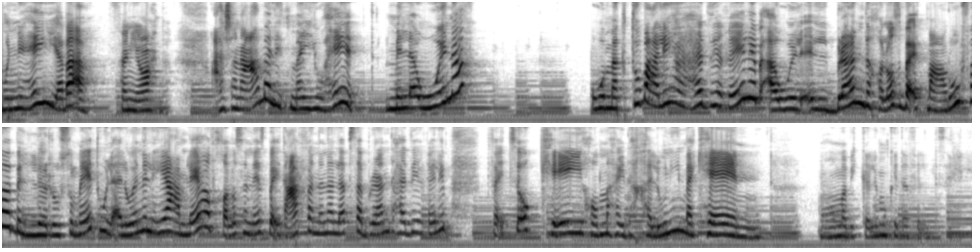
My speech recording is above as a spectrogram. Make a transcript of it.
وان هي بقى ثانية واحدة. عشان عملت مايوهات ملونة ومكتوب عليها هادي غالب أو ال- ال brand خلاص بقت معروفة بالرسومات والألوان اللي هي عاملاها فخلاص الناس بقت عارفة إن أنا لابسة brand هادي غالب ف that's okay هم هيدخلوني مكان. ما هما بيتكلموا كده في الساحل.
